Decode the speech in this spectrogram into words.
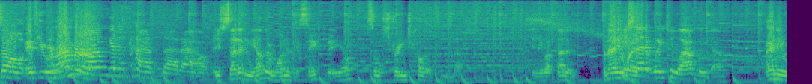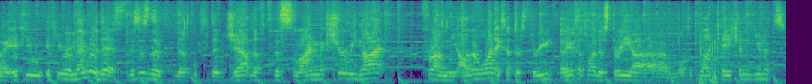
So, if you remember... I'm, I'm gonna pass that out. You said it in the other one in the safe video. Some strange color. And you left that in. But anyway, You said it way too loudly though. anyway, if you if you remember this, this is the the the gel the, the slime mixture we got from the other one. Except there's three. I guess that's why there's three uh, multiplication units.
